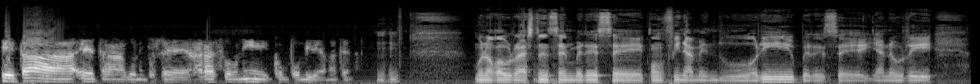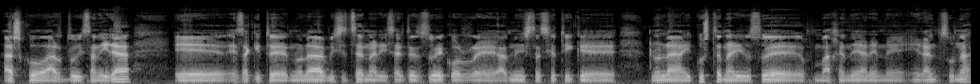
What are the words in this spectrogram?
eta, eta, bueno, pues, e, arazo honi konponbidea maten. Bueno, gaur hasten zen berez e, konfinamendu hori, berez e, janeurri asko hartu izan dira. E, ezakite nola bizitzen ari zaiten zuek hor e, administraziotik e, nola ikusten ari duzue ba, jendearen e, erantzuna?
